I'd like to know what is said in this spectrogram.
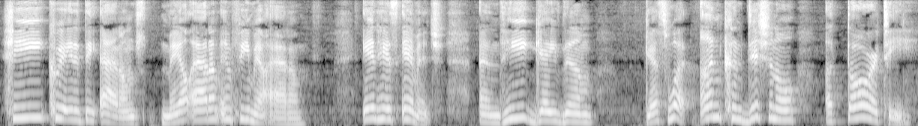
He created the Adams, male Adam and female Adam, in His image, and He gave them guess what? Unconditional authority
